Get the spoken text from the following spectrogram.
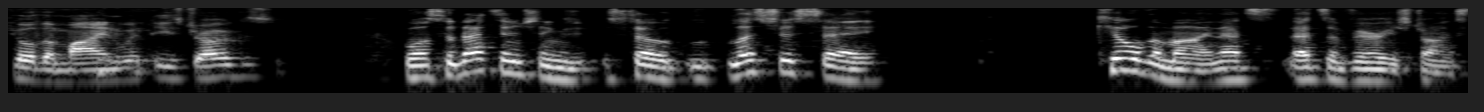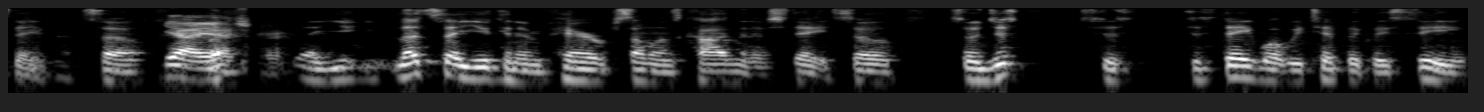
kill the mind with these drugs? Well, so that's interesting. So let's just say, kill the mind. That's that's a very strong statement. So Yeah, yeah, let's sure. say you, let's say you can impair someone's cognitive state. So so just to to state what we typically see,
